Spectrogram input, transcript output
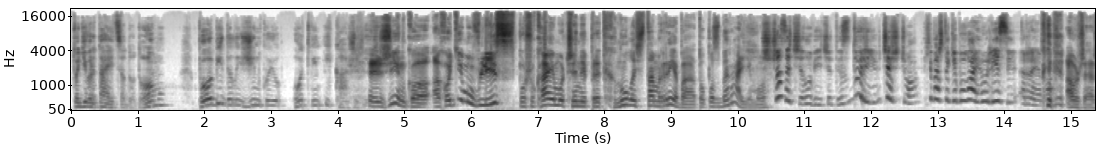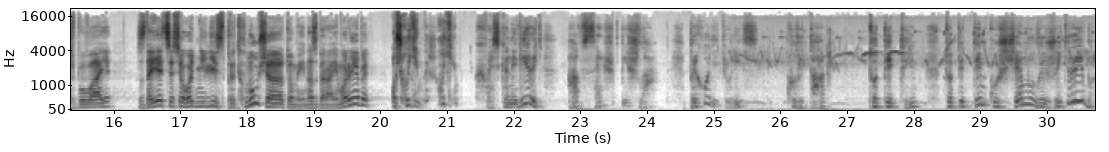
Тоді вертається додому, пообідали з жінкою, от він і каже їй. Е, Жінко, а ходімо в ліс, пошукаємо, чи не притхнулась там риба, то позбираємо. Що за чоловіче ти здурів, чи що? Хіба ж таки буває у лісі риба? А вже ж буває. Здається, сьогодні ліс притхнувся, то ми й назбираємо риби. Ось ходім лиш, ходім. Хвеська не вірить, а все ж пішла. Приходять у ліс, коли так, то під тим, то під тим кущем лежить риба.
